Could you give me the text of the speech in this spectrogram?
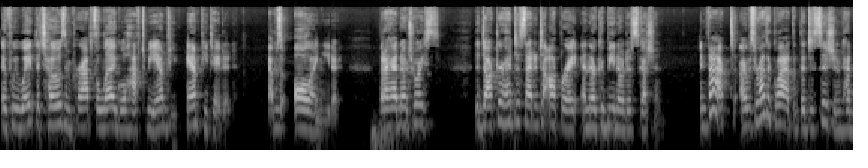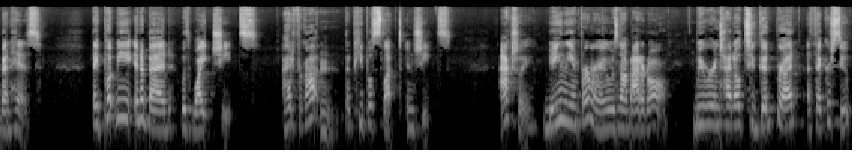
If we wait, the toes and perhaps the leg will have to be ampu- amputated. That was all I needed. But I had no choice. The doctor had decided to operate, and there could be no discussion. In fact, I was rather glad that the decision had been his. They put me in a bed with white sheets. I had forgotten that people slept in sheets. Actually, being in the infirmary was not bad at all. We were entitled to good bread, a thicker soup,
